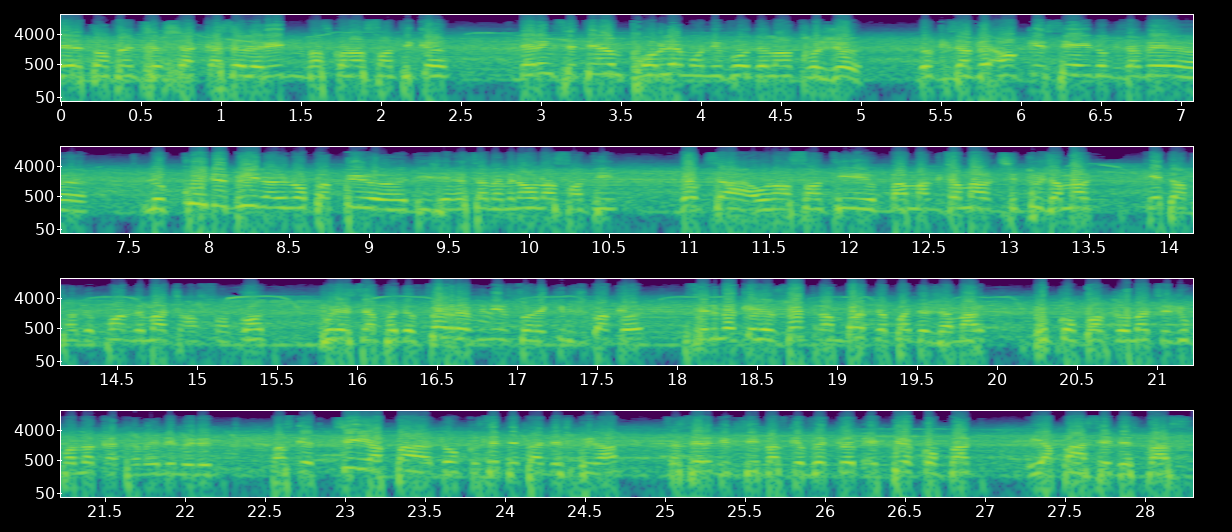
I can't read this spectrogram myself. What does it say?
Il est en train de chercher à casser le rythme parce qu'on a senti que Dering c'était un problème au niveau de l'entrejeu. Donc ils avaient encaissé, donc ils avaient euh, le coup de but, ils n'ont pas pu euh, digérer ça. Mais maintenant on a senti, donc ça, on a senti Bamak Jamal, surtout Jamal, qui est en train de prendre le match en son compte pour essayer un peu de faire revenir son équipe. Je crois que c'est mieux que les autres emboîtent le pas de Jamal pour comprendre que le match se joue pendant 90 minutes. Parce que s'il n'y a pas donc cet état d'esprit-là, ça serait difficile parce que le club est très compact, il n'y a pas assez d'espace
